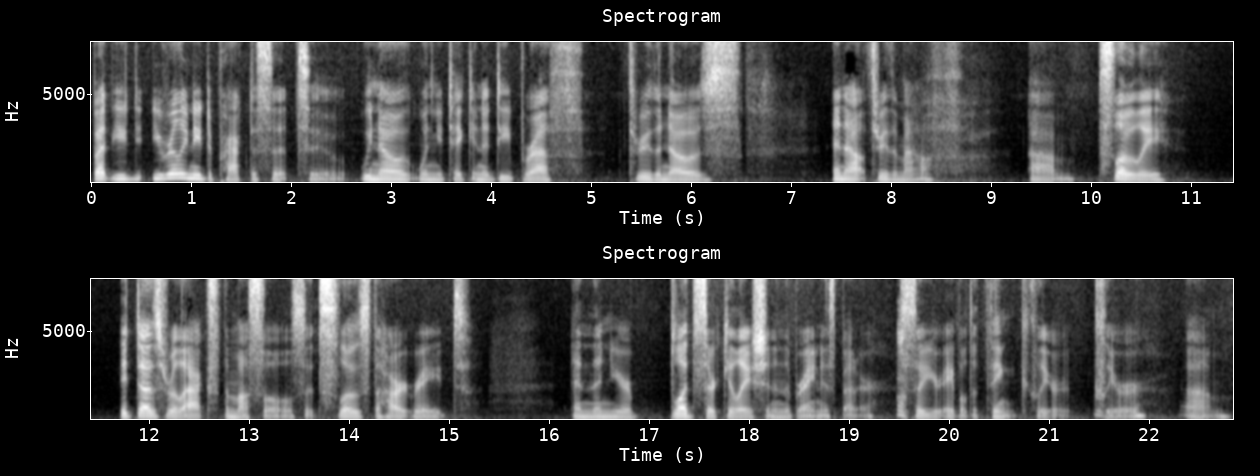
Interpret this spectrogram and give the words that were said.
but you you really need to practice it too. We know when you take in a deep breath through the nose and out through the mouth, um, slowly, it does relax the muscles. It slows the heart rate, and then your blood circulation in the brain is better, hmm. so you're able to think clear clearer. Um,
